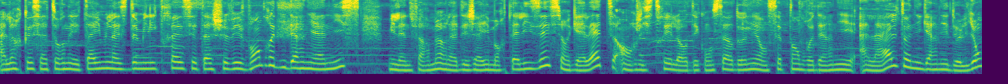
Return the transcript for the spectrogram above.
Alors que sa tournée Timeless 2013 s'est achevée vendredi dernier à Nice, Mylène Farmer l'a déjà immortalisée sur Galette, enregistrée lors des concerts donnés en septembre dernier à la Halle Tony Garnier de Lyon.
